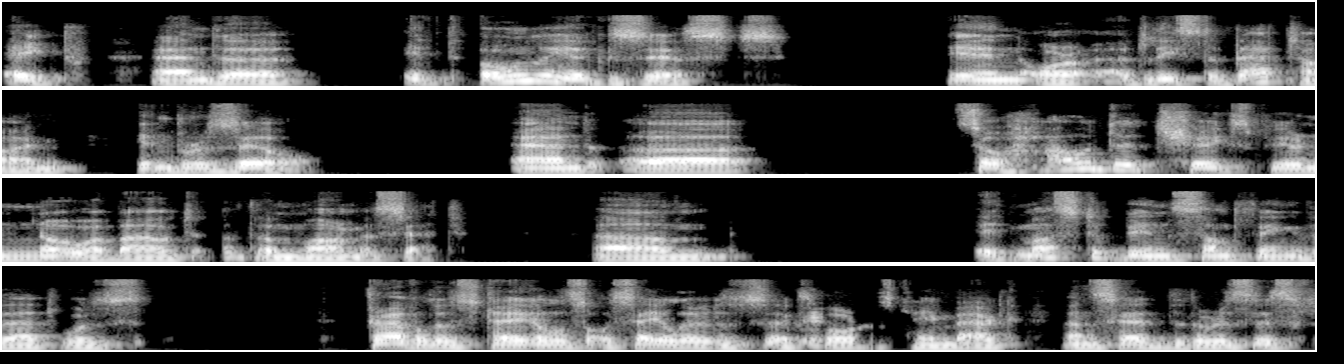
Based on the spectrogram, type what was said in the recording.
ape. And uh, it only exists in, or at least at that time, in Brazil. And uh, so, how did Shakespeare know about the marmoset? Um, it must have been something that was travelers' tales or sailors, explorers came back and said there is this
